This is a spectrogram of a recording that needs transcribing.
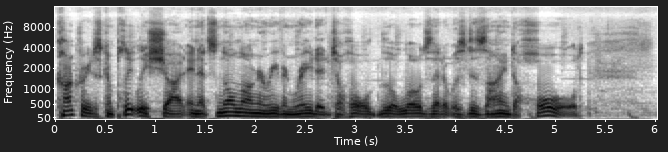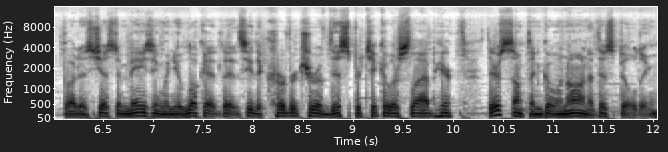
concrete is completely shot and it's no longer even rated to hold the loads that it was designed to hold but it's just amazing when you look at the, see the curvature of this particular slab here. There's something going on at this building.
